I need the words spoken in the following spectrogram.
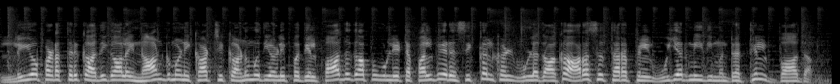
லியோ படத்திற்கு அதிகாலை நான்கு மணி காட்சிக்கு அனுமதி அளிப்பதில் பாதுகாப்பு உள்ளிட்ட பல்வேறு சிக்கல்கள் உள்ளதாக அரசு தரப்பில் உயர்நீதிமன்றத்தில் வாதம்.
